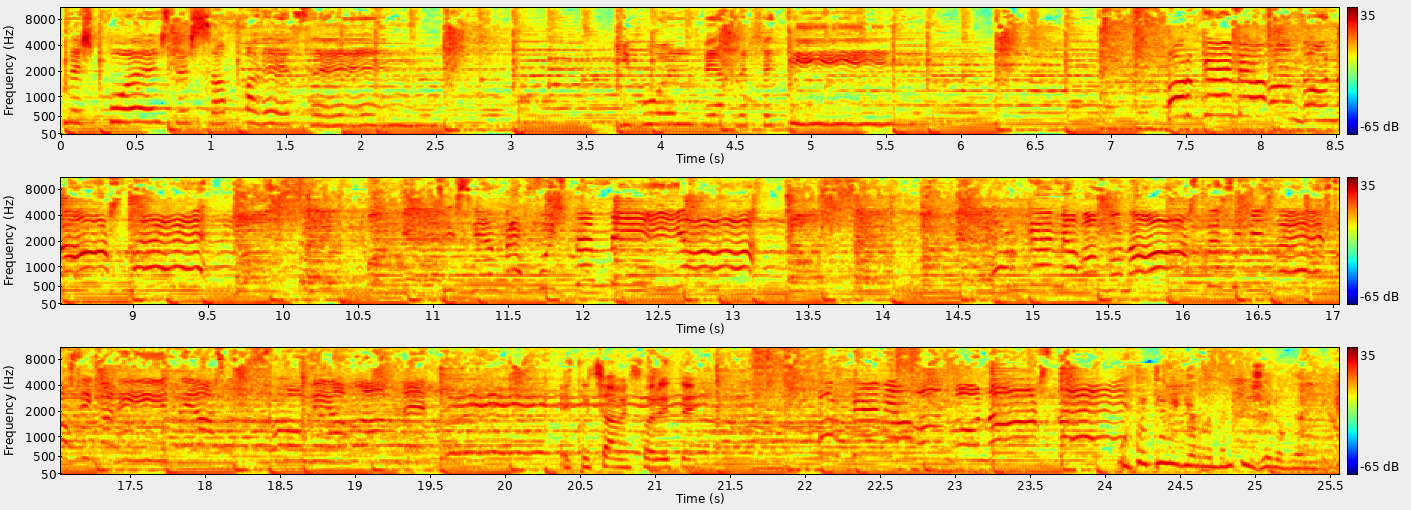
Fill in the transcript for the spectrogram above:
después desaparecen y vuelve a repetir. Escúchame, Sorete. ¿Por qué me abandonaste? Usted tiene que arrepentirse de lo que dijo.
